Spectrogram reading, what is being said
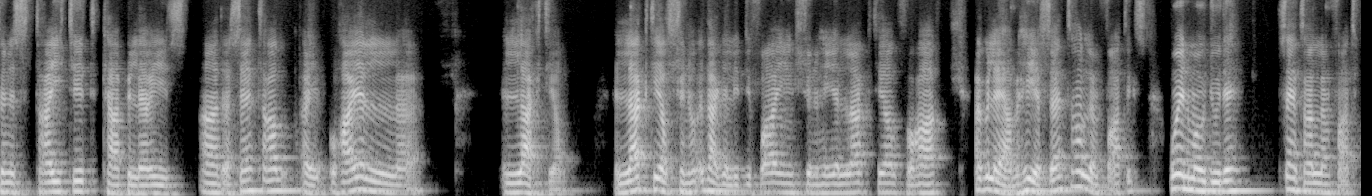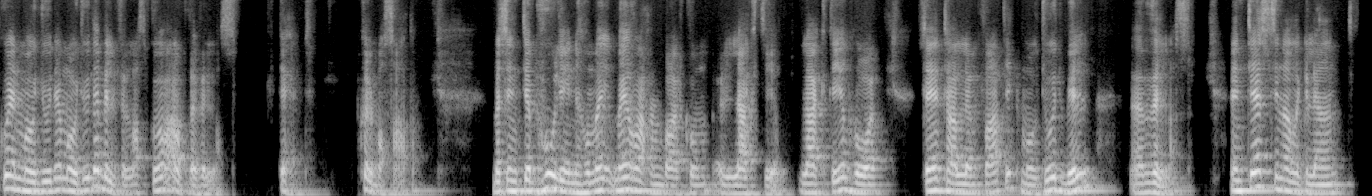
فينستريتد كابيلاريز. اند سنترال أي وهاي ال lacteal. ال lacteal شنو؟ إذا قال لي define شنو هي ال lacteal فراغ أقول له هي central lymphatics وين موجودة؟ central lymphatic وين موجودة؟ موجودة بال villus core of the villus انتهت. بكل بساطة. بس انتبهوا لي انه ما يروح عن بالكم ال lacteal ال lacteal هو central lymphatic موجود بال villus intestinal gland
